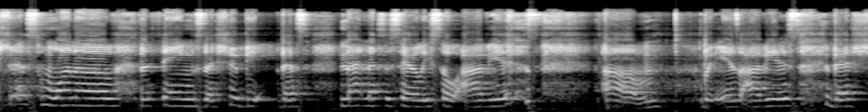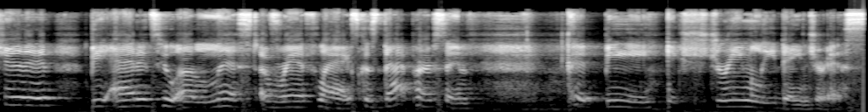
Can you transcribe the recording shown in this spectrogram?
Just one of the things that should be, that's not necessarily so obvious. Um, but is obvious, that should be added to a of red flags because that person could be extremely dangerous.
